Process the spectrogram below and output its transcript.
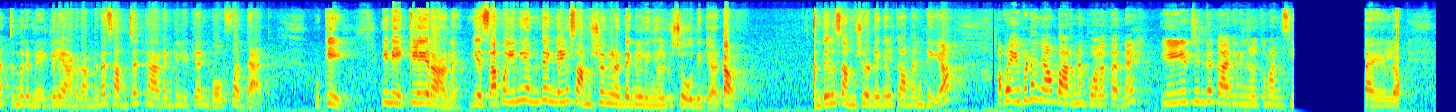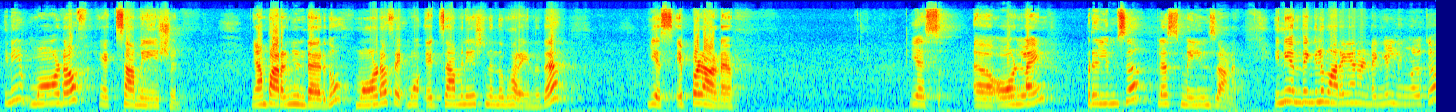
പറ്റുന്ന ഒരു മേഖലയാണ്. നമ്മുടെ സബ്ജക്റ്റ് ആണെങ്കിൽ you can go for that okay ഇനി ക്ലിയർ ആണ്. യെസ് അപ്പോൾ ഇനി എന്തെങ്കിലും സംശയങ്ങൾ ഉണ്ടെങ്കിൽ നിങ്ങൾക്ക് ചോദിക്കാം കേട്ടോ. എന്തെങ്കിലും സംശയം ഉണ്ടെങ്കിൽ കമന്റ് ചെയ്യുക അപ്പോൾ ഇവിടെ ഞാൻ പറഞ്ഞ പോലെ തന്നെ ഏജിന്റെ കാര്യം നിങ്ങൾക്ക് മനസ്സിലായല്ലോ. ഇനി മോഡ് ഓഫ് എക്സാമിനേഷൻ ഞാൻ പറഞ്ഞിട്ടുണ്ടായിരുന്നു മോഡ് ഓഫ് എക്സാമിനേഷൻ എന്ന് പറയുന്നത് യെസ് എപ്പോഴാണ്? Yes online prelims plus mains ആണ്. ഇനി എന്തെങ്കിലും അറിയാനുണ്ടെങ്കിൽ നിങ്ങൾക്ക്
